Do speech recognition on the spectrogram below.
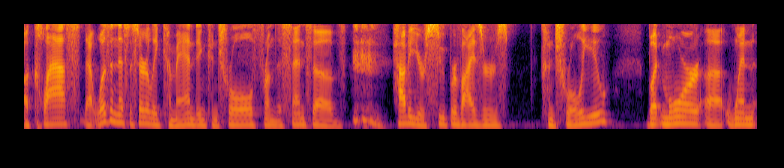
a class that wasn't necessarily command and control from the sense of how do your supervisors control you, but more uh, when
